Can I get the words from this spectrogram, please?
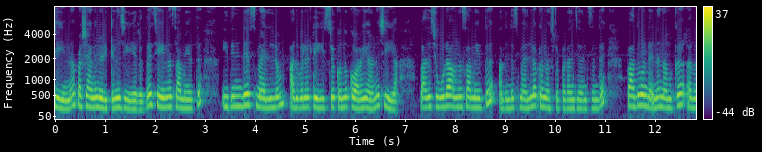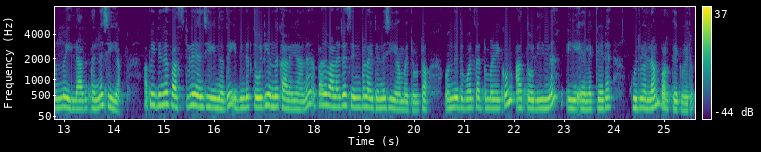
ചെയ്യുന്നത്. പക്ഷെ അങ്ങനെ ഒരിക്കലും ചെയ്യരുത്. ചെയ്യുന്ന സമയത്ത് ഇതിന്റെ സ്മെല്ലും അതുപോലെ ടേസ്റ്റൊക്കെ ഒന്ന് കുറയാണ് ചെയ്യുക. അപ്പോൾ അത് ചൂടാവുന്ന സമയത്ത് അതിന്റെ സ്മെല്ലൊക്കെ നഷ്ടപ്പെടാൻ ചാൻസ് ഉണ്ട്. അപ്പോൾ അതുകൊണ്ട് തന്നെ നമുക്ക് അതൊന്നും ഇല്ലാതെ തന്നെ ചെയ്യാം. അപ്പോൾ ഇതിന് ഫസ്റ്റിൽ ഞാൻ ചെയ്യുന്നത് ഇതിന്റെ തൊലി ഒന്ന് കളയാണ്. അപ്പോൾ അത് വളരെ സിമ്പിളായിട്ട് തന്നെ ചെയ്യാൻ പറ്റും കേട്ടോ ഒന്ന് ഇതുപോലെ തട്ടുമ്പോഴേക്കും ആ തൊലിയിൽ നിന്ന് ഈ ഏലക്കയുടെ കുരുവെല്ലാം പുറത്തേക്ക് വരും.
